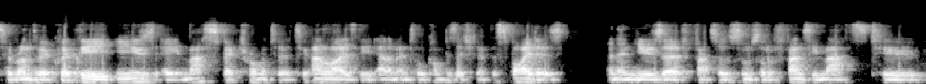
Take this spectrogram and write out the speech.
to run through it quickly, you use a mass spectrometer to analyze the elemental composition of the spiders, and then use a some sort of fancy maths to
